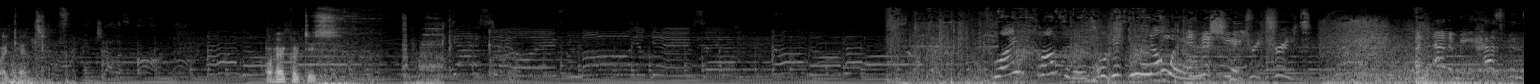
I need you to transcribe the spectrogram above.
I can't. Oh, hacker this. Blind confidence will get you nowhere. Initiate retreat. An enemy has been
